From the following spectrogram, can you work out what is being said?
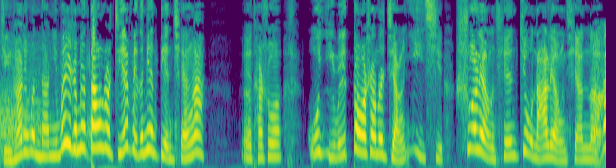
警察就问他：“你为什么要当着劫匪的面点钱啊？”呃，他说：“我以为道上的讲义气，说两千就拿两千呢。”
